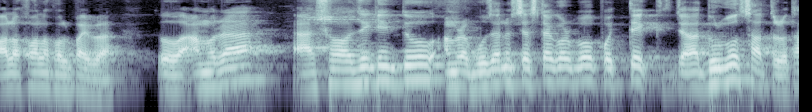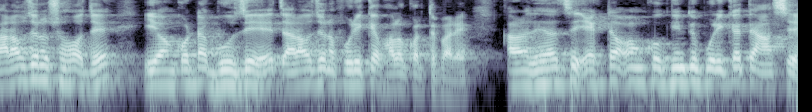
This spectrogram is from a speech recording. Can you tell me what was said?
ভালো ফলাফল পাইবা। তো আমরা সহজে কিন্তু আমরা বোঝানোর চেষ্টা করব প্রত্যেক যারা দুর্বল ছাত্র, তারাও যেন সহজে এই অঙ্কটা বুঝে, যারাও যেন পরীক্ষা ভালো করতে পারে। কারণ দেখা যাচ্ছে একটা অঙ্ক কিন্তু পরীক্ষাতে আসে,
